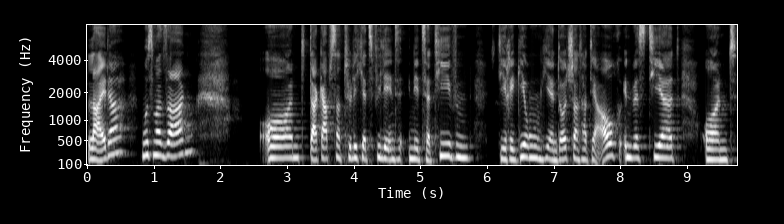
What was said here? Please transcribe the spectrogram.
leider, muss man sagen. Und da gab es natürlich jetzt viele Initiativen. Die Regierung hier in Deutschland hat ja auch investiert und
